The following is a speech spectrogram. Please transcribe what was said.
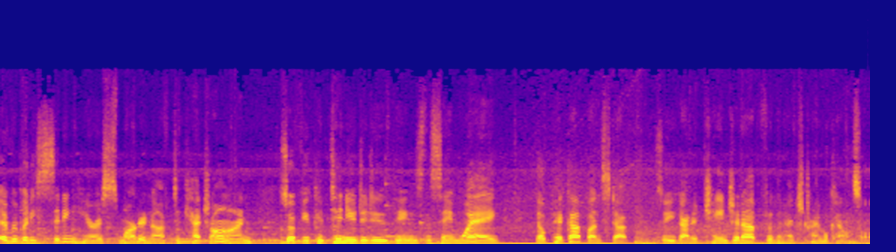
everybody sitting here is smart enough to catch on. So if you continue to do things the same way, they'll pick up on stuff. So you got to change it up for the next tribal council.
